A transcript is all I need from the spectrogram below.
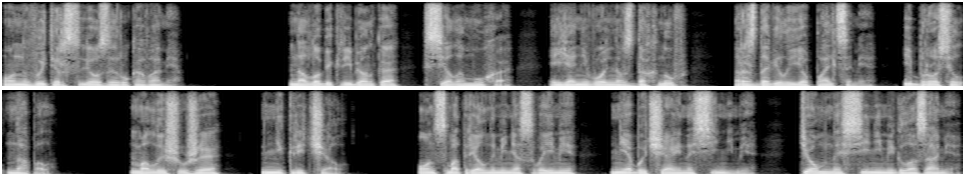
Он вытер слезы рукавами. На лобик ребенка села муха, и я, невольно вздохнув, раздавил ее пальцами и бросил на пол. Малыш уже не кричал. Он смотрел на меня своими необычайно синими, темно-синими глазами.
